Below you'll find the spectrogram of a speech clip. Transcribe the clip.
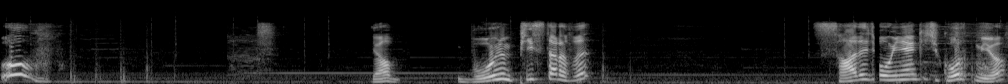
Uf. Ya bu oyunun pis tarafı sadece oynayan kişi korkmuyor.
